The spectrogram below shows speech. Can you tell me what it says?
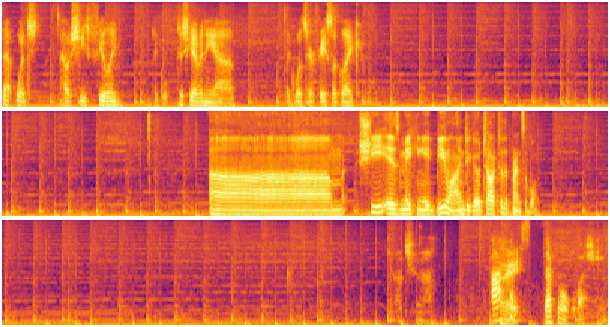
that what how she's feeling. Like, does she have any uh, like what's her face look like? Um, she is making a beeline to go talk to the principal. Gotcha. I have right. several questions.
